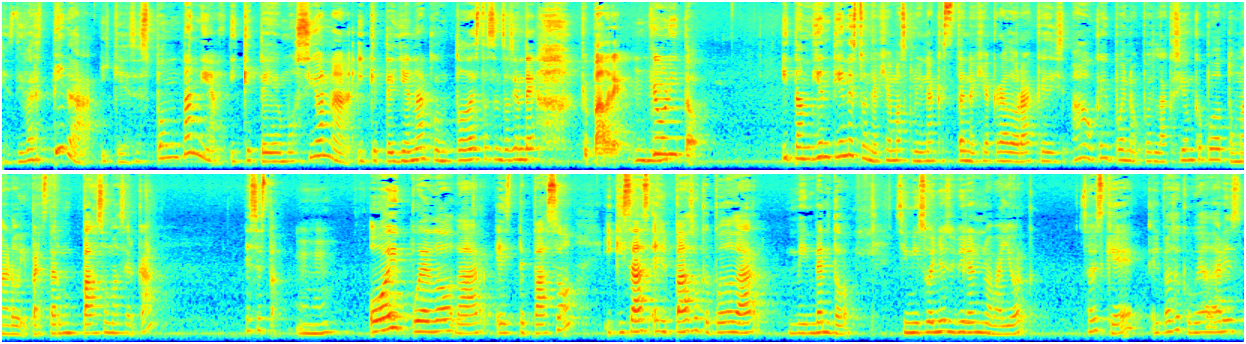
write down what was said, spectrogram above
es divertida y que es espontánea y que te emociona y que te llena con toda esta sensación de ¡Ah, qué padre, qué bonito. Y también tienes tu energía masculina, que es esta energía creadora, que dice, ah, ok, bueno, pues la acción que puedo tomar hoy para estar un paso más cerca es esta. Hoy puedo dar este paso y quizás el paso que puedo dar, me invento, si mi sueño es vivir en Nueva York, ¿sabes qué? El paso que voy a dar es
